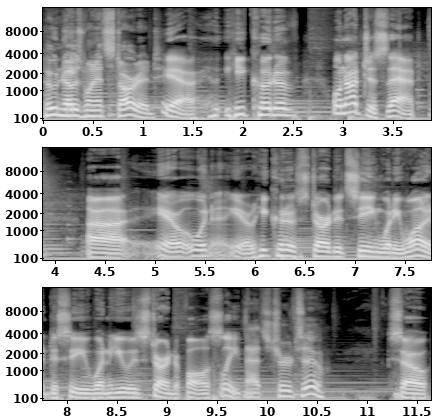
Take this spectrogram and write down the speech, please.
Who knows when it started? yeah, he could have. Well, not just that. Uh, you know, when you know he could have started seeing what he wanted to see when he was starting to fall asleep. That's true too. So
